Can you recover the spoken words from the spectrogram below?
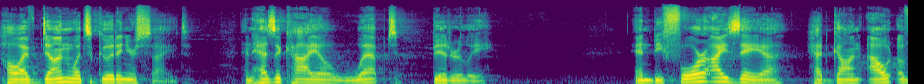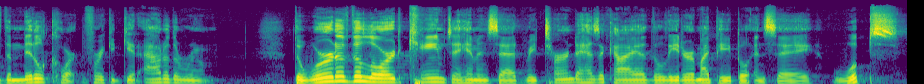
how I've done what's good in your sight. And Hezekiah wept bitterly. And before Isaiah had gone out of the middle court, before he could get out of the room, the word of the Lord came to him and said, Return to Hezekiah, the leader of my people, and say, Whoops.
